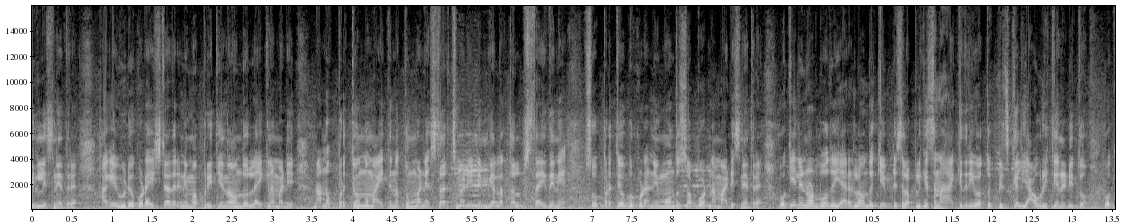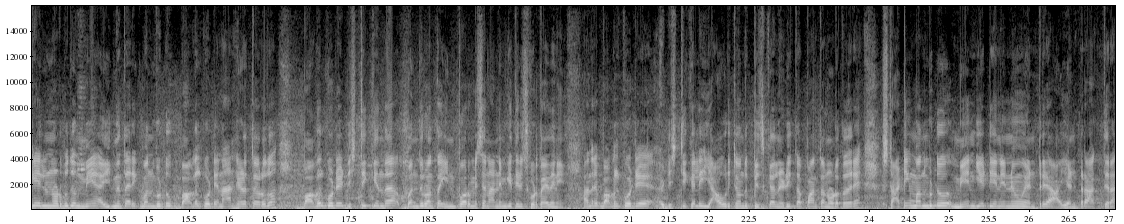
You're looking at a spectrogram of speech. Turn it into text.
ಇರಲಿ ಸ್ನೇಹಿತರೆ. ಹಾಗೆ ವಿಡಿಯೋ ಕೂಡ ಇಷ್ಟ ಆದರೆ ನಿಮ್ಮ ಪ್ರೀತಿಯಿಂದ ಒಂದು ಲೈಕ್ನ ಮಾಡಿ. ನಾನು ಪ್ರತಿಯೊಂದು ಮಾಹಿತಿನ ತುಂಬಾ ಸರ್ಚ್ ಮಾಡಿ, ನಿಮಗೆಲ್ಲ ತಲುಪಿಸ್ತಾ ಇದ್ದೀನಿ. ಸೊ ಪ್ರತಿಯೊಬ್ಬರು ಕೂಡ ನಿಮ್ಮ ಒಂದು ಸಪೋರ್ಟ್ನ ಮಾಡಿ ಸ್ನೇಹಿತರೆ. ಓಕೆ ಇಲ್ಲಿ ನೋಡ್ಬೋದು ಯಾರೆಲ್ಲ ಒಂದು ಕೆಪಿಟಿಸಲ್ ಅಪ್ಲಿಕೇಶನ್ ಹಾಕಿದ್ರೆ, ಇವತ್ತು ಫಿಸಿಕಲ್ ಯಾವ ರೀತಿ ನಡೀತು? ಓಕೆ ಇಲ್ಲಿ ನೋಡ್ಬೋದು ಮೇ ಐದನೇ ತಾರೀಕು ಬಂದುಬಿಟ್ಟು ಬಾಗಲಕೋಟೆ, ನಾನು ಹೇಳ್ತಾ ಇರೋದು ಬಾಗಲಕೋಟೆ ಡಿಸ್ಟಿಕ್ಕಿಂದ ಬಂದಿರುವಂಥ ಇನ್ಫಾರ್ಮೇಷನ್ ನಾನು ನಿಮಗೆ ತಿಳಿಸ್ಕೊಡ್ತಾ ಇದ್ದೀನಿ. ಅಂದರೆ ಬಾಗಲಕೋಟೆ ಡಿಸ್ಟಿಕಲ್ಲಿ ಯಾವ ರೀತಿ ಒಂದು ಫಿಸಿಕಲ್ ನಡೀತಪ್ಪ ಅಂತ ನೋಡೋದಾದ್ರೆ ಸ್ಟಾರ್ಟಿಂಗ್ ಬಂದುಬಿಟ್ಟು ಮೇನ್ ಗೇಟ್ ಏನೇನು ಎಂಟ್ರಿ ಎಂಟ್ರ್ ಆಗ್ತೀರಾ?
